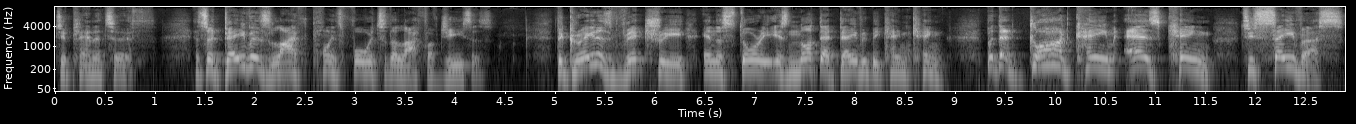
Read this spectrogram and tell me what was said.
to planet Earth. And so David's life points forward to the life of Jesus. The greatest victory in the story is not that David became king, but that God came as king to save us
